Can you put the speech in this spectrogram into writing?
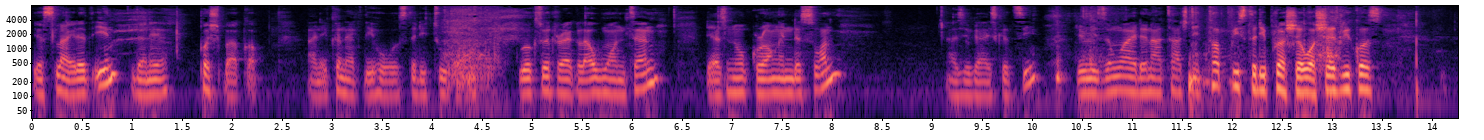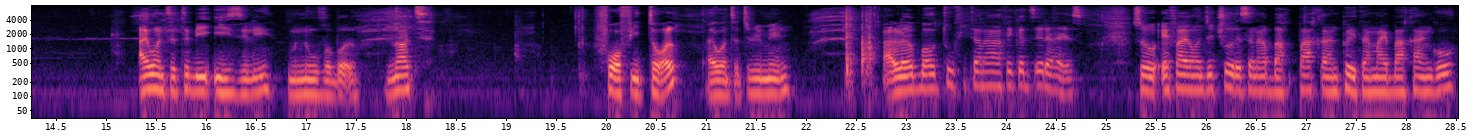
you slide it in then you push back up and you connect the holes to the two works with regular 110 there's no grung in this one as you guys could see. The reason why I didn't attach the top piece to the pressure washer is because I want it to be easily maneuverable, not four feet tall. I want it to remain a little about two feet and a half, you could say that is. So if I want to throw this in a backpack and put it in my back and go,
